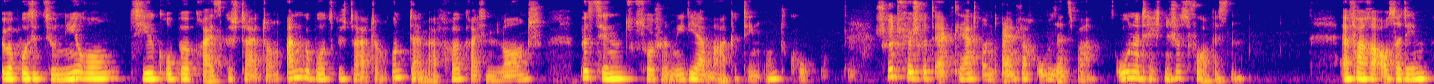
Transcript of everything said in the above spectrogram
über Positionierung, Zielgruppe, Preisgestaltung, Angebotsgestaltung und deinem erfolgreichen Launch bis hin zu Social Media Marketing und Co. Schritt für Schritt erklärt und einfach umsetzbar, ohne technisches Vorwissen. Erfahre außerdem,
